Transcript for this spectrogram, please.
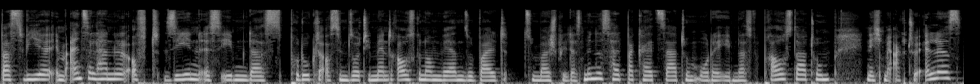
Was wir im Einzelhandel oft sehen, ist eben, dass Produkte aus dem Sortiment rausgenommen werden, sobald zum Beispiel das Mindesthaltbarkeitsdatum oder eben das Verbrauchsdatum nicht mehr aktuell ist.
